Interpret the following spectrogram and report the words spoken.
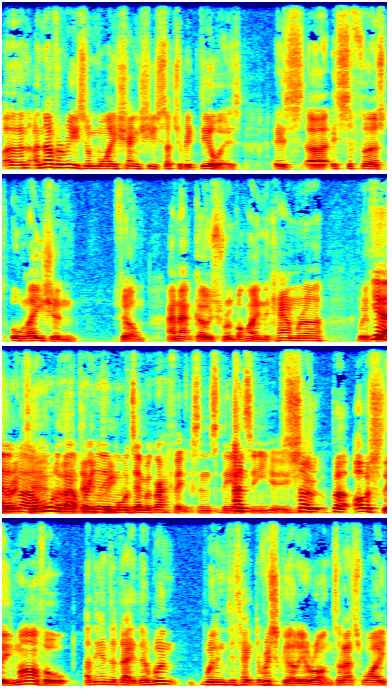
an, another reason why Shang Chi is such a big deal is is uh, it's the first all Asian film, and that goes from behind the camera with Yeah, the no. I'm all uh, about Daniel bringing in more demographics into the And MCU. So, but obviously, Marvel, at the end of the day, they weren't willing to take the risk earlier on. So that's why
